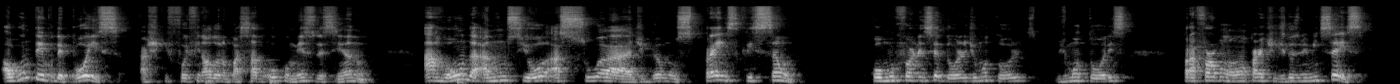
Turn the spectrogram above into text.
Algum tempo depois acho que foi final do ano passado ou começo desse ano a Honda anunciou a sua digamos pré-inscrição como fornecedor de motores de motores para a Fórmula 1 a partir de 2026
